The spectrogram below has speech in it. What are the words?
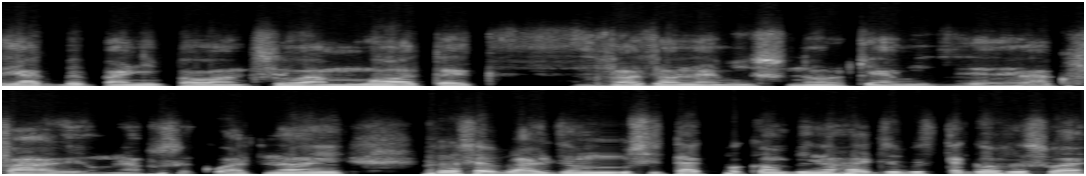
jakby pani połączyła młotek z wazonem i sznurkiem z akwarium na przykład. No i proszę bardzo, musi tak pokombinować, żeby z tego wyszła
